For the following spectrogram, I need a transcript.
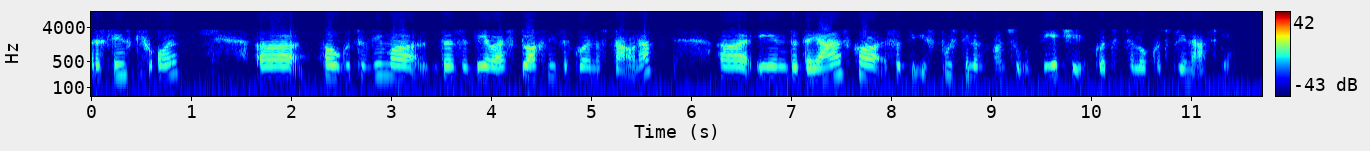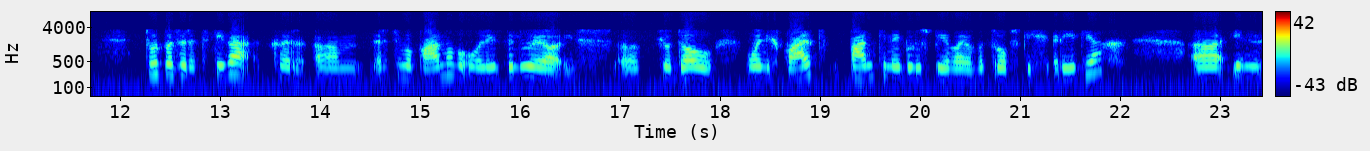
rastlinskih olj, uh, pa ugotovimo, da zadeva sploh ni tako enostavna uh, in da dejansko so ti izpusti na koncu večji kot celo kot pri nafti. To je pa zaradi tega, ker um, recimo palmovo olje izdelujejo iz uh, plodov oljnih palm, ki najbolj uspevajo v tropskih regijah. Uh, in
